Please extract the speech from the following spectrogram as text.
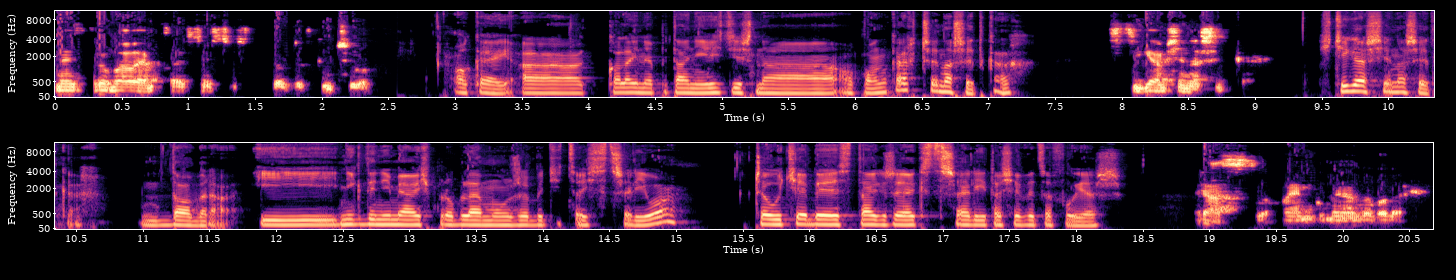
Majstrowałem, całe szczęście się dobrze skończyło. Okej, okay, a kolejne pytanie, jeździsz na oponkach czy na szytkach? Ścigam się na szytkach. Ścigasz się na szytkach. Dobra. I nigdy nie miałeś problemu, żeby ci coś strzeliło? Czy u ciebie jest tak, że jak strzeli, to się wycofujesz? Raz złapałem gumę na zawodach.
